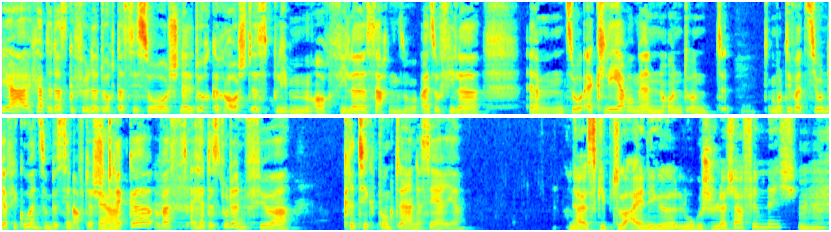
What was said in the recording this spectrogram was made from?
Ja, ich hatte das Gefühl, dadurch, dass sie so schnell durchgerauscht ist, blieben auch viele Sachen so, also viele ähm, so Erklärungen und, und Motivation der Figuren so ein bisschen auf der Strecke. Ja. Was hättest du denn für Kritikpunkte an der Serie? Na, es gibt so einige logische Löcher, finde ich, mhm.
